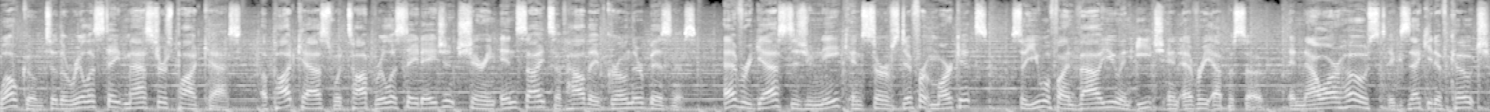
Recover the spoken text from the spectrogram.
Welcome to the Real Estate Masters Podcast, a podcast with top real estate agents sharing insights of how they've grown their business. Every guest is unique and serves different markets, so you will find value in each and every episode. And now, our host, executive coach,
